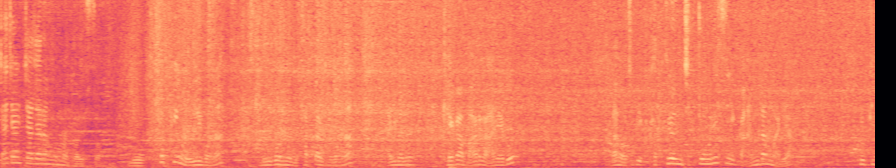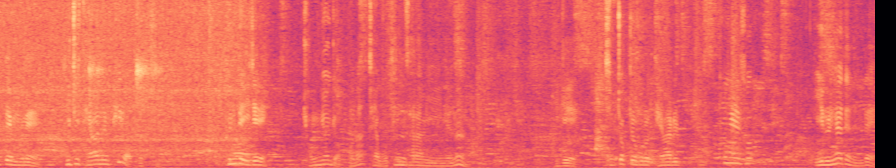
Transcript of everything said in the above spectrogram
짜잘짜잘한 것만 더 했어. 뭐 토핑을 올리거나 물건을 뭐 갖다 주거나 아니면은 걔가 말을 안 해도 난 어차피 같은 직종을 했으니까 안단 말이야. 그렇기 때문에 굳이 대화는 필요 없었지. 근데 이제 경력이 없거나 잘 못하는 사람이면은 이게 직접적으로 대화를 통해서 일을 해야 되는데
